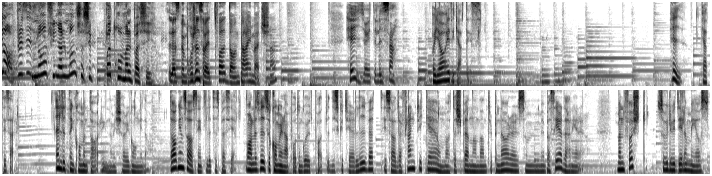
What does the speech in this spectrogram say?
Ja, precis! Non, finalement, ça s'est pas trop mal passé. La semaine prochaine, ça va être toi dans une pareille match. Hein Hej, jag heter Lisa. Och jag heter Kattis. Hej, Kattis här. En liten kommentar innan vi kör igång idag. Dagens avsnitt är lite speciellt. Vanligtvis så kommer den här podden gå ut på att vi diskuterar livet i södra Frankrike och möter spännande entreprenörer som är baserade här nere. Men först så vill vi dela med oss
